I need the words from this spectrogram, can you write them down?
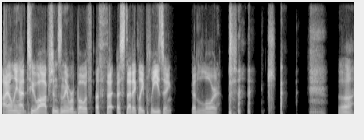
I only had two options and they were both aesthetically pleasing. Good Lord. uh,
